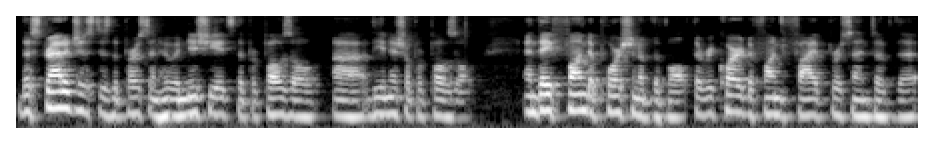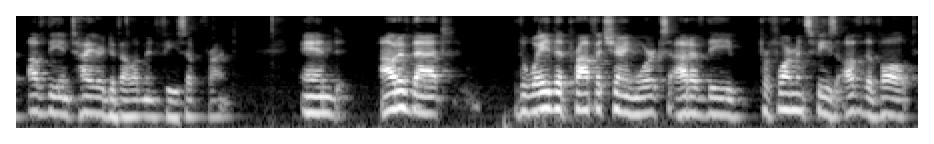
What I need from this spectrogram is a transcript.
the strategist is the person who initiates the proposal, uh, the initial proposal, and they fund a portion of the vault. They're required to fund five percent of the of the entire development fees up front, and out of that, the way that profit sharing works out of the performance fees of the vault.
